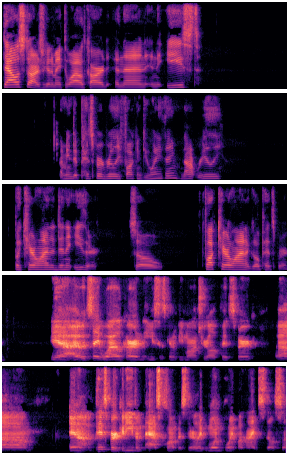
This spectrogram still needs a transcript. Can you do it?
Dallas Stars are going to make the wild card, and then in the East, I mean, did Pittsburgh really fucking do anything? Not really. but Carolina didn't either. So, fuck Carolina, go Pittsburgh. Yeah, I would say wild card in the East is going to be Montreal, Pittsburgh, um, and uh, Pittsburgh could even pass Columbus. They're like one point behind still. So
